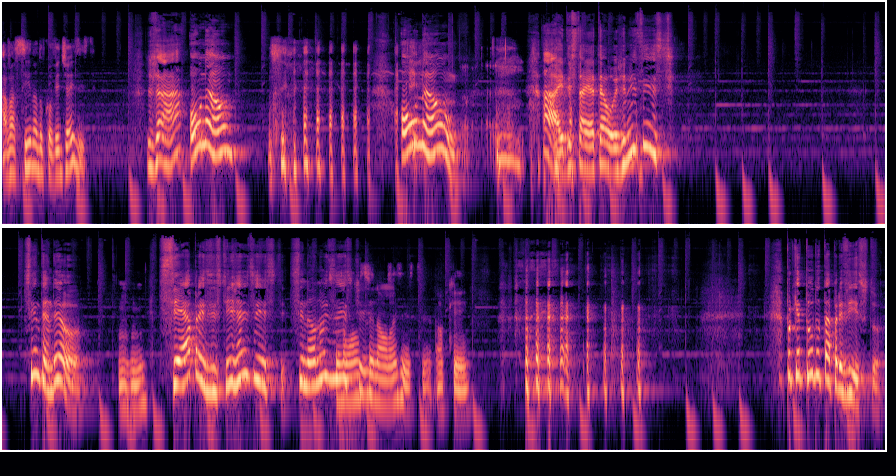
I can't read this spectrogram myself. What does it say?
A vacina do Covid já existe. Já ou não. Ou não. Ah, a está aí até hoje não existe. Você entendeu? Uhum. Se é para existir, já existe. Senão, não existe. Se não, não existe. Ok. Porque tudo está previsto.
